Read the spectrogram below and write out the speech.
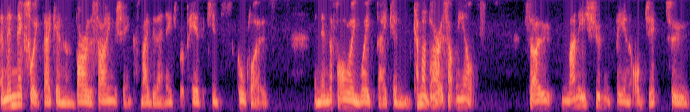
And then next week they can borrow the sewing machine because maybe they need to prepare the kids' school clothes. And then the following week they can come and borrow something else. So money shouldn't be an object to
